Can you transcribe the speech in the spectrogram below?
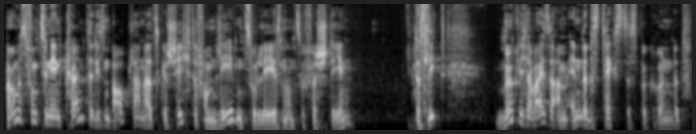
Warum es funktionieren könnte, diesen Bauplan als Geschichte vom Leben zu lesen und zu verstehen, das liegt möglicherweise am Ende des Textes begründet.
